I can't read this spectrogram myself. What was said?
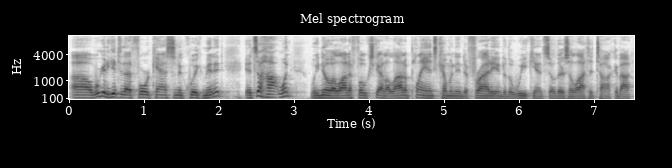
Uh, we're going to get to that forecast in a quick minute. It's a hot one. We know a lot of folks got a lot of plans coming into Friday, into the weekend, so there's a lot to talk about.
